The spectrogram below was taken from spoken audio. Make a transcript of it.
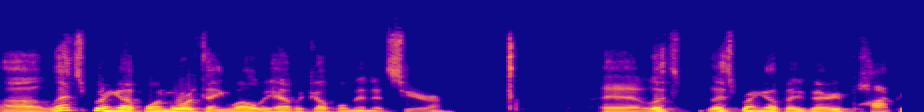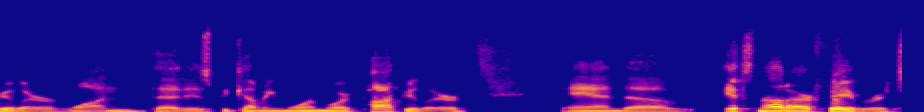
uh, let's bring up one more thing while we have a couple minutes here. Uh, let's let's bring up a very popular one that is becoming more and more popular, and uh, it's not our favorite,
